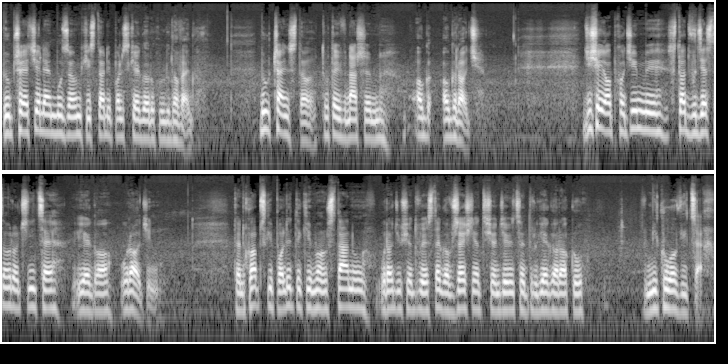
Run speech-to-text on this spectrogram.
był przyjacielem Muzeum Historii Polskiego Ruchu Ludowego. Był często tutaj w naszym og- ogrodzie. Dzisiaj obchodzimy 120. rocznicę jego urodzin. Ten chłopski polityk i mąż stanu urodził się 20 września 1902 roku w Mikułowicach.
